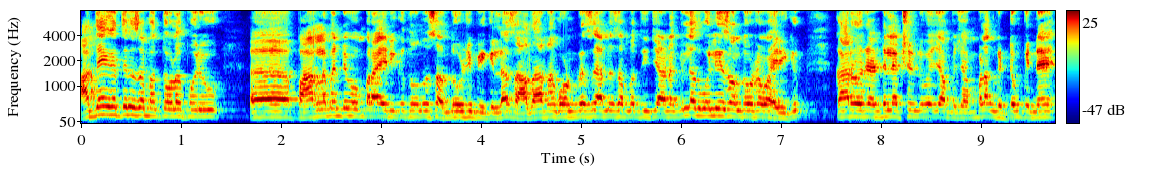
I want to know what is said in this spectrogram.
അദ്ദേഹത്തിനെ സംബന്ധിച്ചോളം ഇപ്പോൾ ഒരു പാർലമെന്റ് മെമ്പറായിരിക്കുന്നു എന്ന് സന്തോഷിപ്പിക്കില്ല. സാധാരണ കോൺഗ്രസ്സുകാരനെ സംബന്ധിച്ചാണെങ്കിൽ അത് വലിയ സന്തോഷമായിരിക്കും. കാരണം രണ്ട് ലക്ഷം രൂപ ശമ്പ- ശമ്പളം കിട്ടും പിന്നെ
